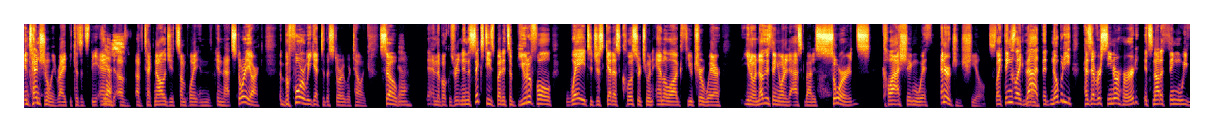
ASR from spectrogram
intentionally, right? Because it's the end yes. of, of technology at some point in, in that story arc before we get to the story we're telling. So, yeah. and the book was written in the 60s, but it's a beautiful way to just get us closer to an analog future where, you know, another thing I wanted to ask about is swords clashing with energy shields like things like that yeah. that nobody has ever seen or heard it's not a thing we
